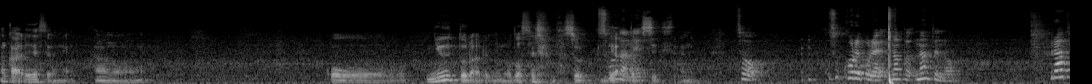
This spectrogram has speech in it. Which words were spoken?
なんかあれですよね。あのこうニュートラルに戻せる場所であってほしいですよね。そう。そこれこれ。なんかなんていうの？フラッ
